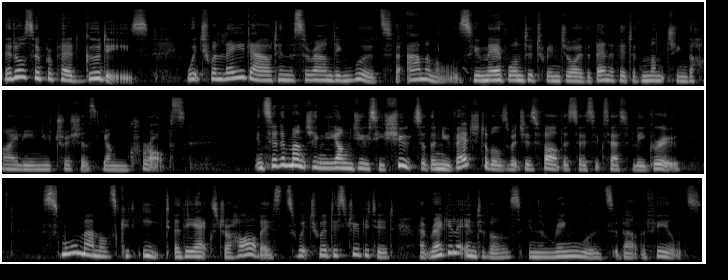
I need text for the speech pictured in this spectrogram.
They'd also prepared goodies, which were laid out in the surrounding woods for animals who may have wanted to enjoy the benefit of munching the highly nutritious young crops. Instead of munching the young juicy shoots of the new vegetables which his father so successfully grew, small mammals could eat of the extra harvests which were distributed at regular intervals in the ring woods about the fields.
